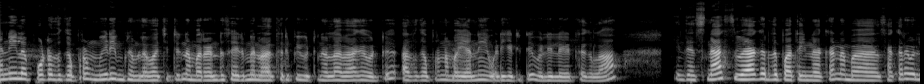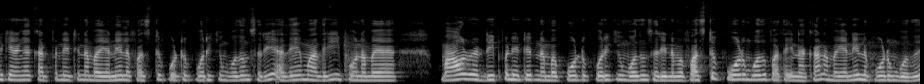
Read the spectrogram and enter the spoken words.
எண்ணெயில் போட்டதுக்கப்புறம் மீடியம் ஃப்ளேமில் வச்சுட்டு நம்ம ரெண்டு சைடுமே நல்லா திருப்பி விட்டு நல்லா வேக விட்டு அதுக்கப்புறம் நம்ம எண்ணெயை வடிகட்டிட்டு வெளியில் எடுத்துக்கலாம். இந்த ஸ்நாக்ஸ் வேகிறது பார்த்திங்கனாக்கா நம்ம சக்கரை வெள்ளிக்கிழங்க கட் பண்ணிவிட்டு நம்ம எண்ணெயில் ஃபஸ்ட்டு போட்டு பொரிக்கும் போதும் சரி அதே மாதிரி இப்போது நம்ம மாவில் டிப் பண்ணிவிட்டு நம்ம போட்டு பொரிக்கும் போதும் சரி நம்ம ஃபஸ்ட்டு போடும்போது பார்த்திங்கனாக்கா நம்ம எண்ணெயில் போடும்போது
